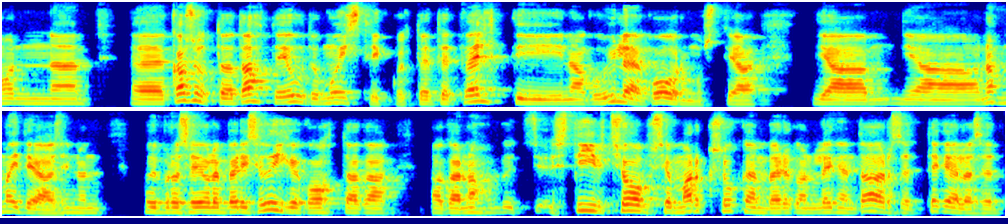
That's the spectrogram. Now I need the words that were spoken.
on äh, kasutada tahtejõudu mõistlikult, et, et välti nagu ülekoormust ja, ja, ja noh, ma ei tea, siin on, võib-olla see ei ole päris õige koht, aga, aga noh, Steve Jobs ja Mark Zuckerberg on legendaarsed tegelased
